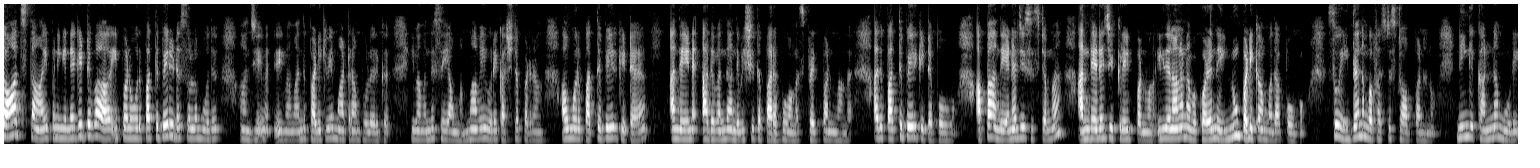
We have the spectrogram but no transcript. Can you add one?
தாட்ஸ் தான். இப்போ நீங்கள் நெகட்டிவாக இப்போ நான் ஒரு பத்து பேர்கிட்ட சொல்லும் போது இவன் வந்து படிக்கவே மாட்றான் போல இருக்கு. இவன் வந்து செய் அவங்க அம்மாவே ஒரே கஷ்டப்படுறாங்க. அவங்க ஒரு பத்து பேர்கிட்ட அந்த என அதை வந்து அந்த விஷயத்தை பரப்புவாங்க ஸ்ப்ரெட் பண்ணுவாங்க. அது பத்து பேர்கிட்ட போகும். அப்போ அந்த எனர்ஜி சிஸ்டமை அந்த எனர்ஜி க்ரியேட் பண்ணுவாங்க. இதனால் நம்ம குழந்தை இன்னும் படிக்காமல் தான் போகும். ஸோ இதை நம்ம ஃபஸ்ட்டு ஸ்டாப் பண்ணணும். நீங்கள் கண்ணை மூடி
